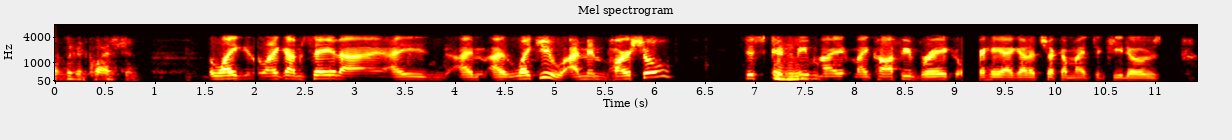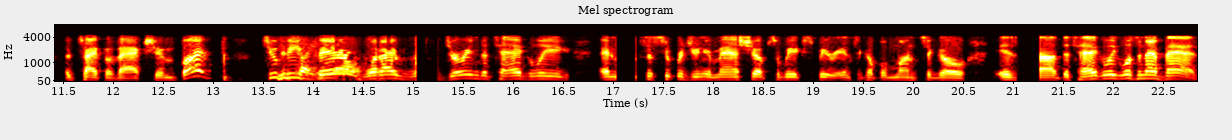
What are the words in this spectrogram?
It's a good question. like like I'm saying, I I I'm I like you. I'm impartial. This could Mhm. be my my coffee break, or hey, I gotta check on my taquitos the type of action. But to You're be fair, what I read during the tag league and the Super Junior mashups that we experienced a couple months ago is uh, the tag league wasn't that bad.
